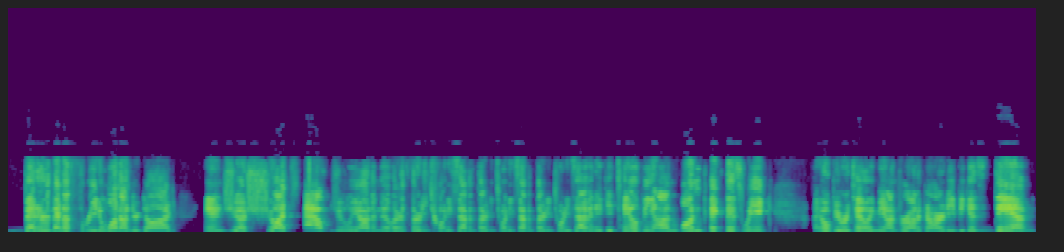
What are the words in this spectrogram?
better than a three to one underdog, and just shuts out Juliana Miller 30-27, 30-27, 30-27. If you tailed me on one pick this week, I hope you were tailing me on Veronica Hardy because damn,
